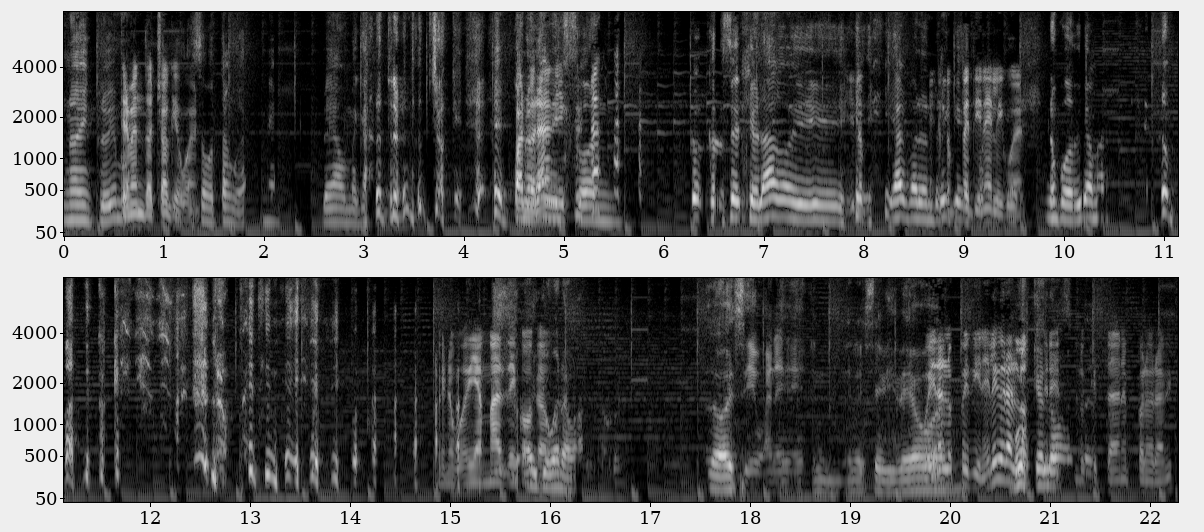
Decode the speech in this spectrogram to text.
nos incluimos. tremendo choque, weón. Somos tan weones. Veamos, me cago tremendo choque. Panoramics. Con, Sergio Lago y, Y los- y Álvaro Enrique. Petinelli, weón. No podía más. No más de. Los Petinelli. Que no podían más de coca, banda. No, sí, bueno, en, ese video. ¿O ¿Eran los Petinelli o eran los tres los que estaban en Panoramics?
